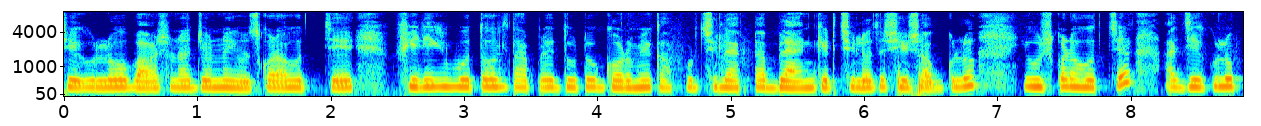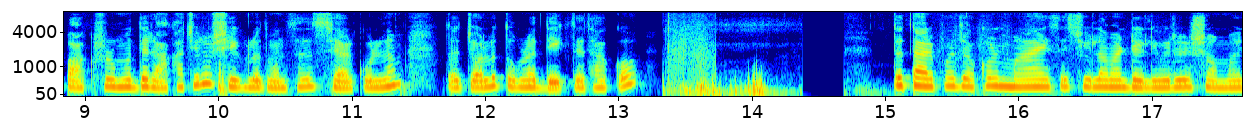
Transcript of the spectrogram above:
সেগুলো বাসনার জন্য ইউজ করা হচ্ছে। ফিরিং বোতল, তারপরে দুটো গরমের কাপড় ছিল, একটা ব্ল্যাঙ্কেট ছিল, তো সেসবগুলো ইউজ করা হচ্ছে। আর যেগুলো বাক্সর মধ্যে রাখা ছিল, সেগুলো তোমাদের সাথে শেয়ার করলাম। তো চলো তোমরা দেখতে থাকো। তো তারপর যখন মা এসেছিল আমার ডেলিভারির সময়,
